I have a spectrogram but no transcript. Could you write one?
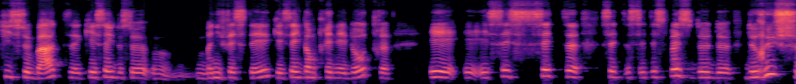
qui se battent, qui essayent de se euh, manifester, qui essayent d'entraîner d'autres. Et, et, c'est cette, cette, cette, espèce de, de, de ruche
